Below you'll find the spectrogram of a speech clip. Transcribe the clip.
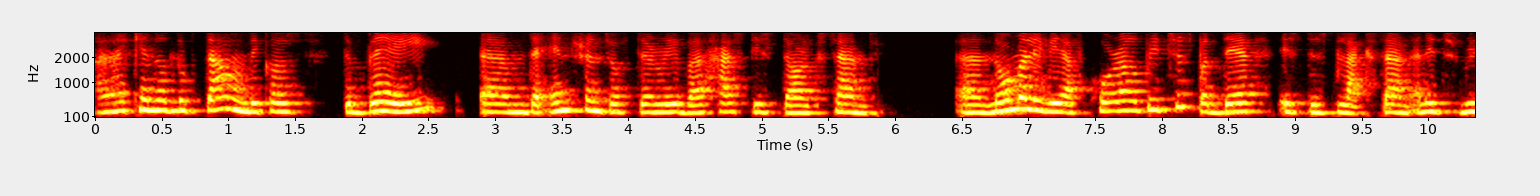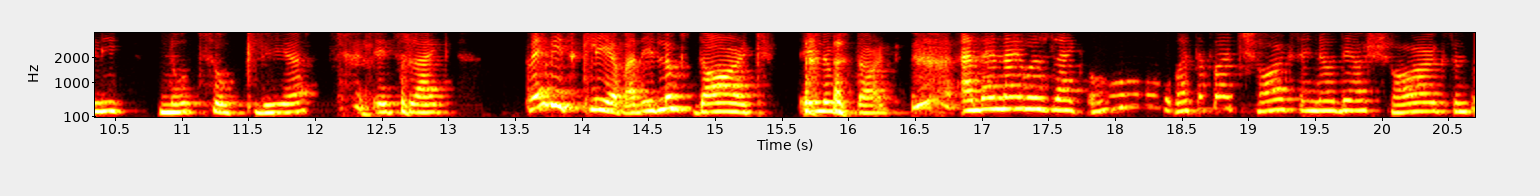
And I cannot look down because the bay, um, the entrance of the river has this dark sand. And normally we have coral beaches, but there is this black sand and it's really not so clear. It's like, maybe it's clear, but it looks dark. It looks dark. And then I was like, oh, what about sharks? I know there are sharks. And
